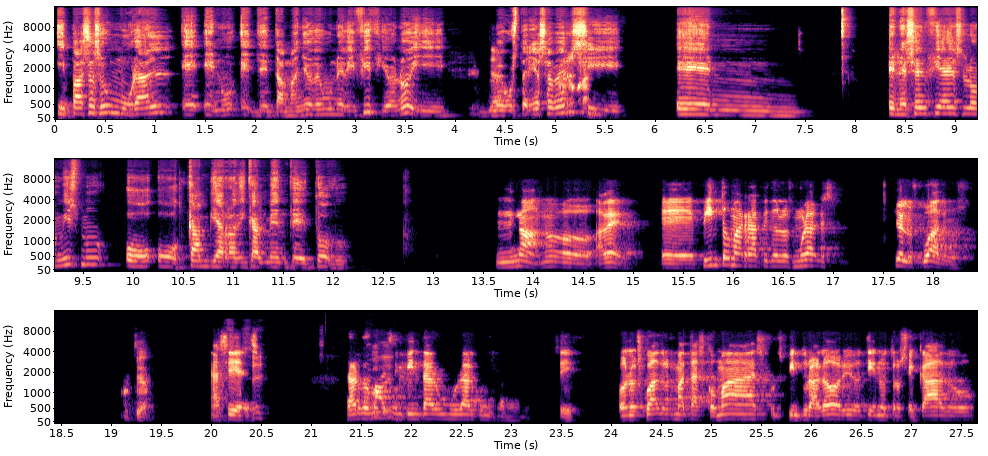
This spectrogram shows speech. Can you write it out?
y pasas a un mural eh, en un- eh, de tamaño de un edificio, ¿no? Y me gustaría saber si en, en esencia es lo mismo o, o cambia radicalmente todo. No, no, a ver, eh, pinto más rápido los murales que los cuadros. Hostia, Así es. Tardo más en pintar un mural con cuadros. Sí. Con los cuadros matasco más, pues pintura al óleo, tiene otro secado,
